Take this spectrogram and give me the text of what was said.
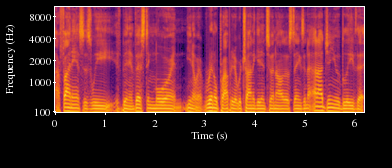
our finances. We have been investing more and, you know, rental property that we're trying to get into and all those things. And, and I genuinely believe that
